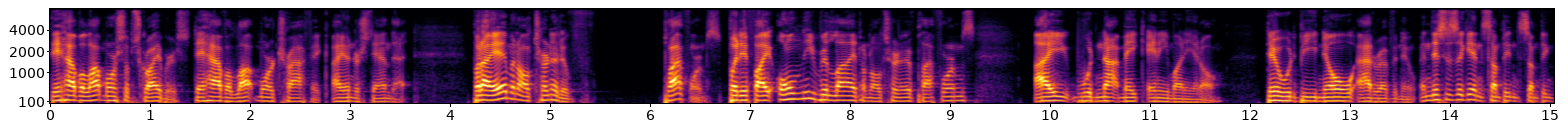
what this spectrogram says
They have a lot more subscribers. They have a lot more traffic. I understand that. But I am an alternative platforms. But if I only relied on alternative platforms, I would not make any money at all. There would be no ad revenue. And this is again something something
